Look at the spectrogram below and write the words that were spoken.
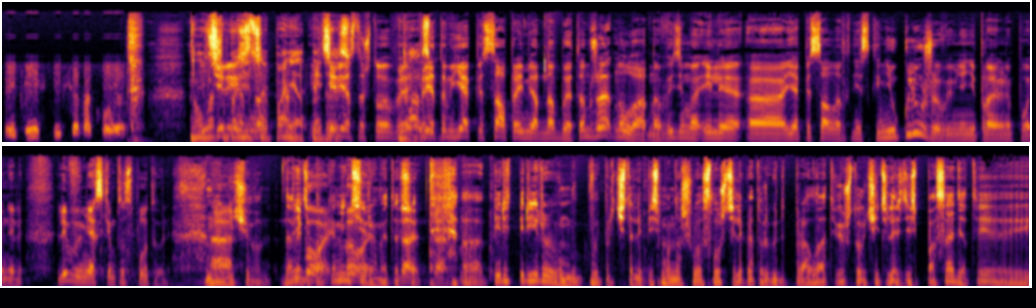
приписки и все такое. Ну, ваша позиция понятна. да. Интересно, что при, Да. при этом я писал примерно об этом же. Ну ладно, видимо, или э, я писал это несколько неуклюже, вы меня неправильно поняли, либо вы меня с кем-то спутывали. Ну, А, ничего. Давайте бывает, прокомментируем бывает. это Да, все. да. А, Перед перерывом вы прочитали письмо нашего слушателя, который говорит про Латвию, что учителя здесь посадят и,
